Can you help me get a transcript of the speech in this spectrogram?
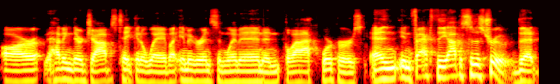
are having their jobs taken away by immigrants and women and black workers. And in fact, the opposite is true that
